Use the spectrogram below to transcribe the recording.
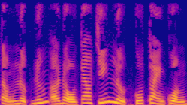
Tận lực đứng ở độ cao chiến lược của toàn quận.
